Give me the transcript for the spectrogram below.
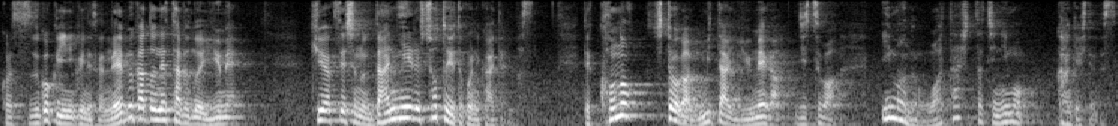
これすごく言いにくいんですがネブカドネツァルの夢。旧約聖書のダニエル書というところに書いてあります。でこの人が見た夢が実は今の私たちにも関係してるんです。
